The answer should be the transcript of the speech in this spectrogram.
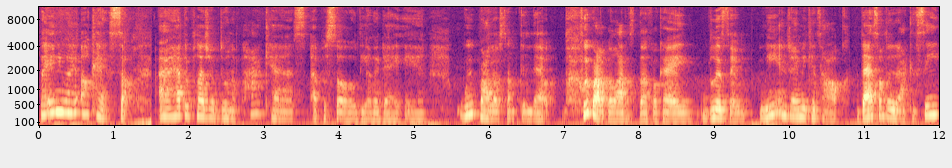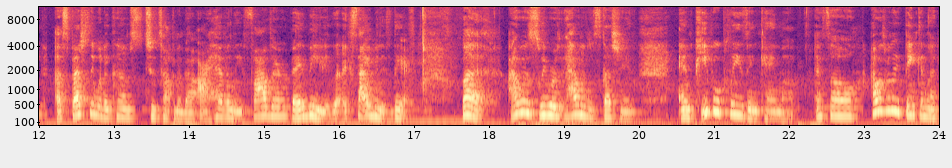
But anyway, okay, so I had the pleasure of doing a podcast episode the other day, and we brought up something that we brought up a lot of stuff. Okay, listen, me and Jamie can talk. That's something that I can see, especially when it comes to talking about our heavenly Father, baby. The excitement is there. But I was, we were having a discussion, and people pleasing came up, and so I was really thinking like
